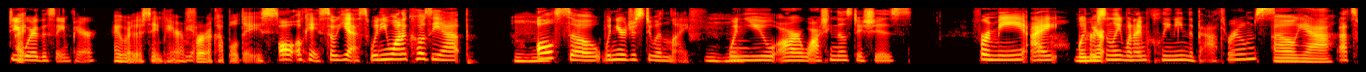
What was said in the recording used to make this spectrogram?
Do you I- wear the same pair? i wear the same pair Yeah. for a couple days Oh, okay. So yes, when you want to cozy up, Mhm. also when you're just doing life, when you are washing those dishes. For me, I when personally, when I'm cleaning the bathrooms, oh yeah that's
